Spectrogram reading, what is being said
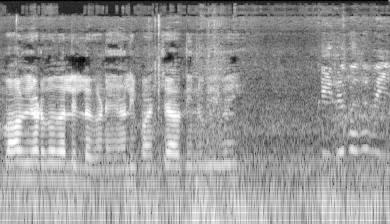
ਮਾਂ ਵੀ ਹੜ ਬਦਲੇ ਲੱਗਣੇ ਹਾਲੀ ਪੰਜ ਚਾਰ ਦਿਨ ਵੀ ਬਈ। ਕਿਹਦੇ ਪਤਾ ਬੀਜ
